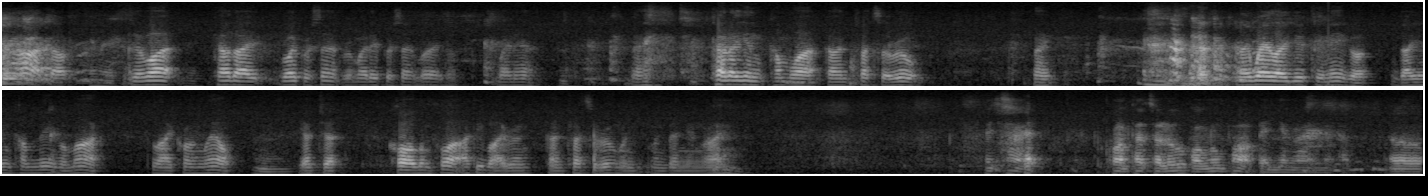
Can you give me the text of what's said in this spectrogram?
คือฮาดครับใช่ไหมจะว่าเข้าได้ร้อย ในในเวลาอยู่ที่นี่ก็ได้ยินคำนี้มามากหลายครั้งแล้วอืมอยากจะขอหลวงพ่ออธิบายเรื่องการตรัสรู้มันมันเป็นอย่างไรไม่ใช่ความทัศรู้ของหลุงพ่อเป็นยังไงนะครับ เออ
